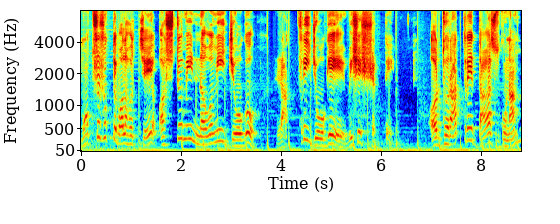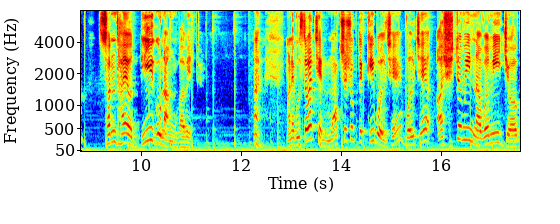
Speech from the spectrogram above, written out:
মৎস্য সূক্তে বলা হচ্ছে অষ্টমী নবমী যোগ রাত্রি যোগে বিশেষত্বে অর্ধরাত্রে দাস গুণাং সন্ধ্যায় দ্বিগুণাং ভবেত। হ্যাঁ, মানে বুঝতে পারছেন? মৎস্য সূক্তে কি বলছে? বলছে অষ্টমী নবমী যোগ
